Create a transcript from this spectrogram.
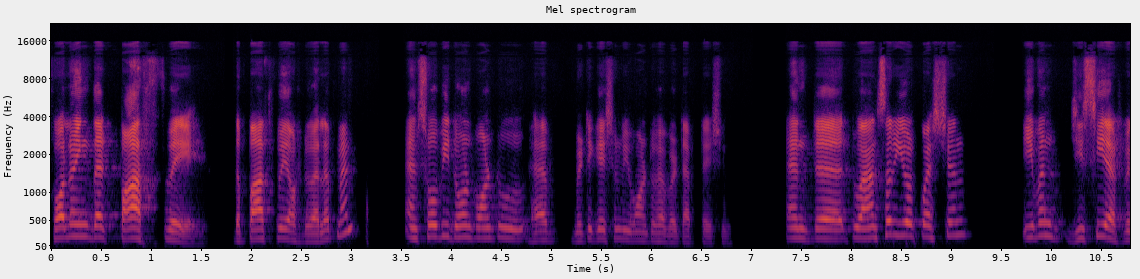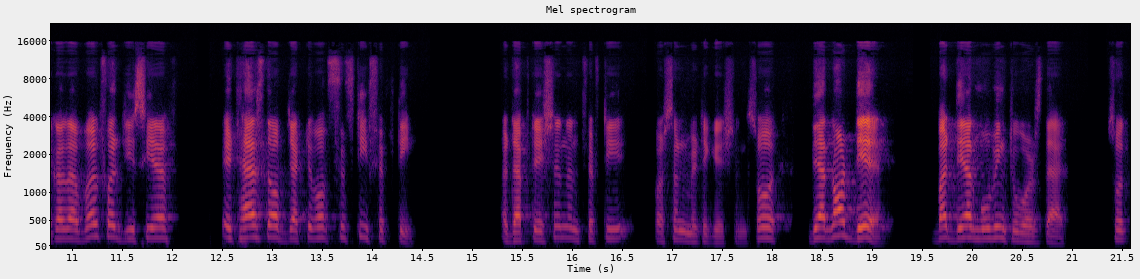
following that pathway, the pathway of development. And so we don't want to have mitigation, we want to have adaptation. And uh, to answer your question, even GCF, because I work for GCF, it has the objective of 50-50 adaptation and 50 percent mitigation. So they are not there, but they are moving towards that. So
